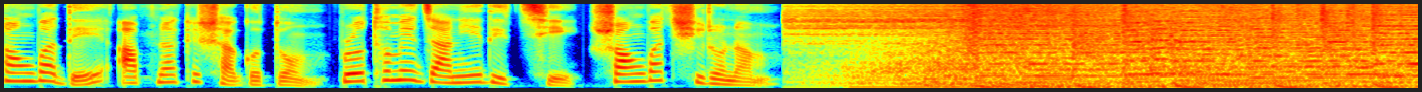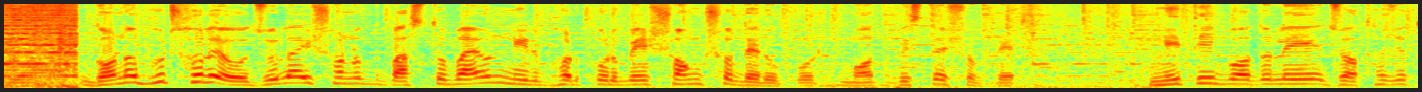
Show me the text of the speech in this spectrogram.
সংবাদে আপনাকে স্বাগতম। প্রথমে জানিয়ে দিচ্ছি সংবাদ শিরোনাম। গণভোট হলেও জুলাই সনদ বাস্তবায়ন নির্ভর করবে সংসদের উপর, মত বিশ্লেষকদের। নীতি বদলে যথাযথ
